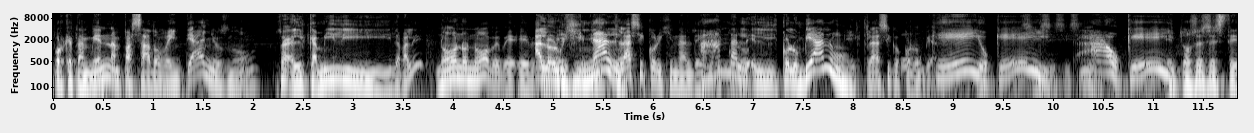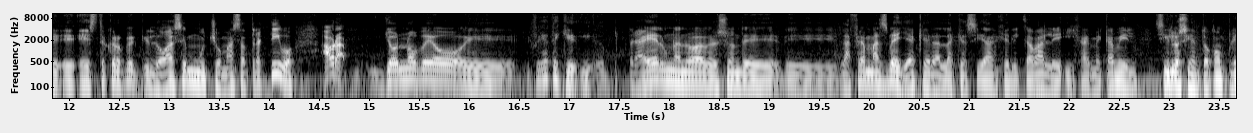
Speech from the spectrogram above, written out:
Porque también han pasado 20 años, ¿no? O sea, el Camil y la Vale. No, no, no. bebé, eh, Al el- original. El, clásico original de... Ándale, el colombiano. El clásico colombiano. Ok, ok. Sí, sí, sí, sí. Ah, ok. Entonces, este, eh, este creo que lo hace mucho más atractivo. Ahora, yo no veo, eh, fíjate que eh, traer una nueva versión de, de La Fea Más Bella, que era la que hacía Angélica Vale y Jaime Camil, sí lo siento complicado,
